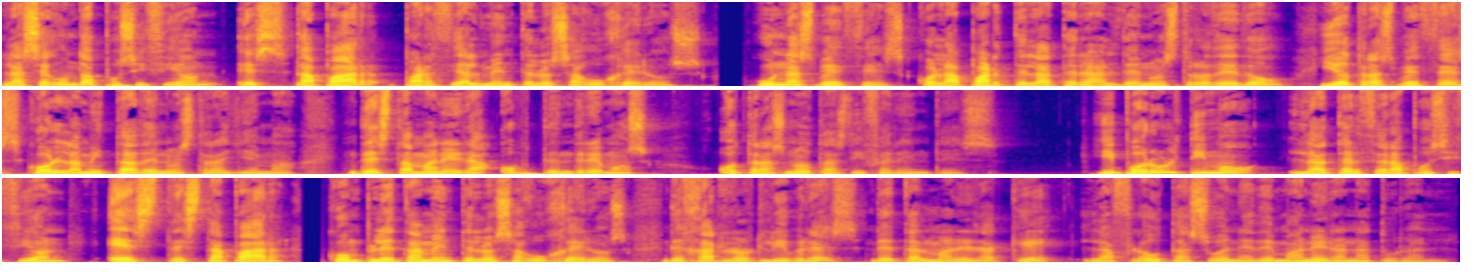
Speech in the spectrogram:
La segunda posición es tapar parcialmente los agujeros, unas veces con la parte lateral de nuestro dedo y otras veces con la mitad de nuestra yema. De esta manera obtendremos otras notas diferentes. Y por último, la tercera posición es destapar completamente los agujeros, dejarlos libres de tal manera que la flauta suene de manera natural.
